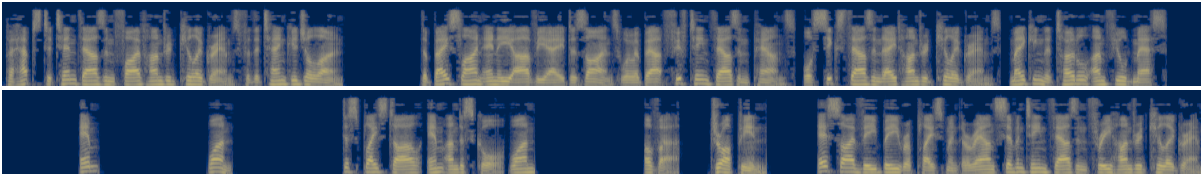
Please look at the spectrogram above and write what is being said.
perhaps to 10,500 kg for the tankage alone. The baseline NERVA designs were about 15,000 pounds, or 6,800 kg, making the total unfueled mass m 1 display style m underscore 1 of a drop-in SIVB replacement around 17,300 kg.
